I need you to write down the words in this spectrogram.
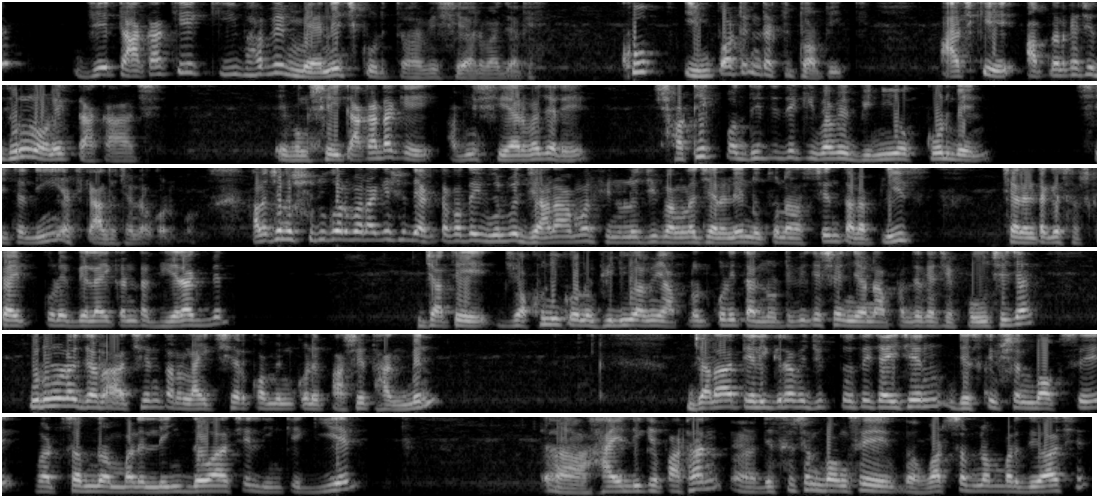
যে টাকাকে কীভাবে ম্যানেজ করতে হবে শেয়ার বাজারে। খুব ইম্পর্ট্যান্ট একটা টপিক আজকে আপনার কাছে ধরুন অনেক টাকা আছে এবং সেই টাকাটাকে আপনি শেয়ার বাজারে সঠিক পদ্ধতিতে কীভাবে বিনিয়োগ করবেন সেটা নিয়েই আজকে আলোচনা করব। আলোচনা শুরু করবার আগে শুধু একটা কথাই বলব, যারা আমার ফিনোলজি বাংলা চ্যানেলে নতুন আসছেন, তারা প্লিজ চ্যানেলটাকে সাবস্ক্রাইব করে বেল আইকনটা দিয়ে রাখবেন। যাতে যখনই কোনো ভিডিও আমি আপলোড করি, তার নোটিফিকেশন যেন আপনাদের কাছে পৌঁছে যায়। পুরনোরা যারা আছেন, তারা লাইক শেয়ার কমেন্ট করে পাশে থাকবেন। যারা টেলিগ্রামে যুক্ত হতে চাইছেন ডেসক্রিপশন বক্সে হোয়াটসঅ্যাপ নাম্বারে লিঙ্ক দেওয়া আছে লিঙ্কে গিয়ে হাই লিখে পাঠান। ডিসক্রিপশন বক্সে হোয়াটসঅ্যাপ নাম্বার দেওয়া আছে।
